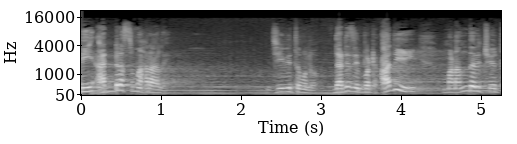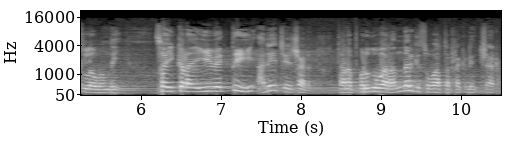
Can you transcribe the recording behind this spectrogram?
నీ అడ్రస్ మారాలి జీవితంలో. దట్ ఈస్ ఇంపార్టెంట్ అది మనందరి చేతిలో ఉంది. సో ఇక్కడ ఈ వ్యక్తి అదే చేశాడు. తన పొరుగు వారందరికీ సువార్త ప్రకటించాడు.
